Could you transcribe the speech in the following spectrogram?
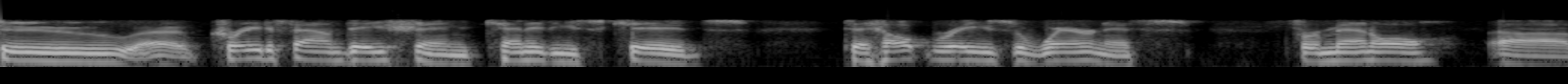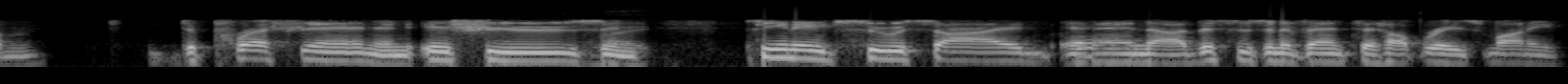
to uh, create a foundation, Kennedy's Kids, to help raise awareness for mental um, depression and issues and Right. Teenage suicide, and uh, this is an event to help raise money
